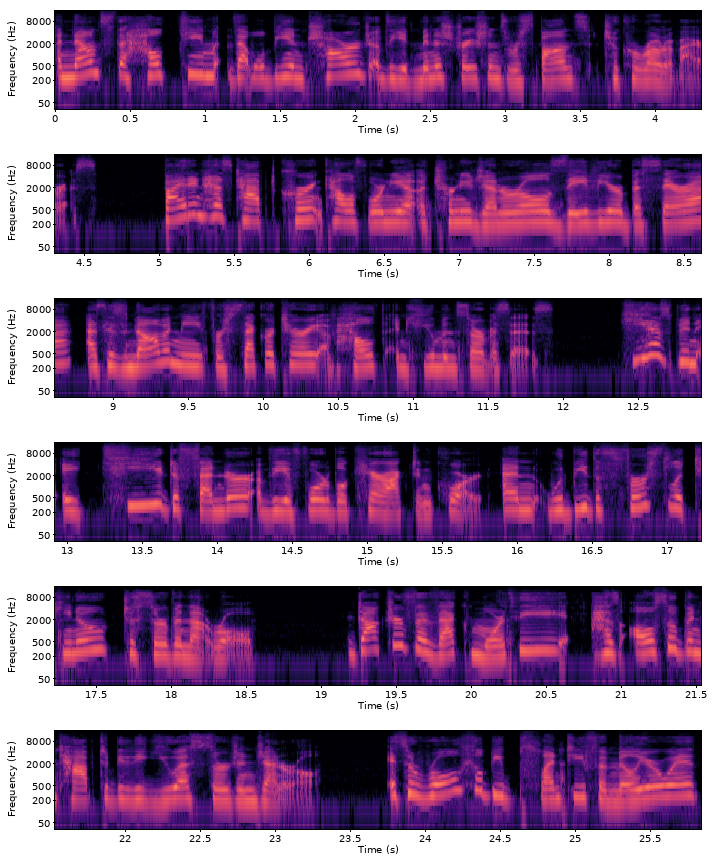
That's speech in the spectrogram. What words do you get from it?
announced the health team that will be in charge of the administration's response to coronavirus. Biden has tapped current California Attorney General Xavier Becerra as his nominee for Secretary of Health and Human Services. He has been a key defender of the Affordable Care Act in court and would be the first Latino to serve in that role. Dr. Vivek Murthy has also been tapped to be the U.S. Surgeon General. It's a role he'll be plenty familiar with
